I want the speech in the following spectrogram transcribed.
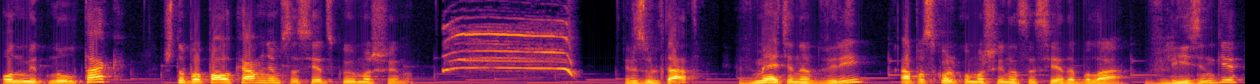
он метнул так, что попал камнем в соседскую машину. Результат? Вмятина в двери, а поскольку машина соседа была в лизинге,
